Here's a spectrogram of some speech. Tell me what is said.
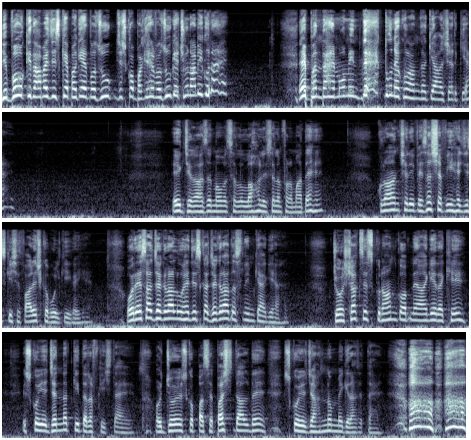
ये वो किताब है जिसके बगैर वज़ू, जिसको बगैर वज़ू के छूना भी गुना है। ए बंदा है मोमिन, देख तूने कुरान का क्या असर किया है। एक जगह हज़रत मोहम्मद सल्लल्लाहु अलैहि वसल्लम फरमाते हैं कुरान शरीफ ऐसा शफ़ी है जिसकी सिफारिश कबूल की गई है। और ऐसा जगरालू है जिसका जगरा तस्लीम किया गया है। जो शख्स इस कुरान को अपने आगे रखे, इसको ये जन्नत की तरफ़ खींचता है और जो इसको पस पश डाल दे, इसको ये जहन्नुम में गिरा देता है। हाँ हाँ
